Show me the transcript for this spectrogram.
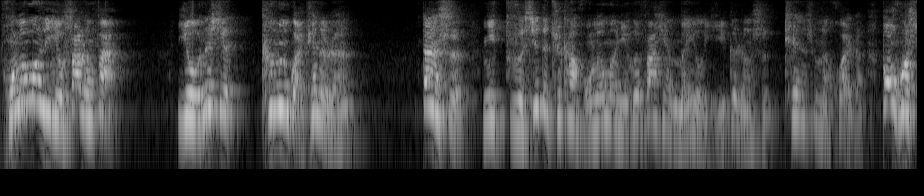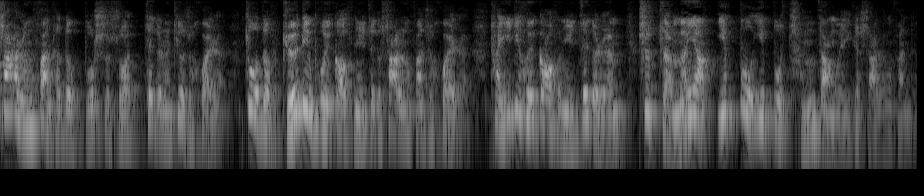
红楼梦》里有杀人犯，有那些坑蒙拐骗的人。但是你仔细的去看《红楼梦》，你会发现没有一个人是天生的坏人，包括杀人犯，他都不是说这个人就是坏人。作者绝对不会告诉你这个杀人犯是坏人，他一定会告诉你这个人是怎么样一步一步成长为一个杀人犯的。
